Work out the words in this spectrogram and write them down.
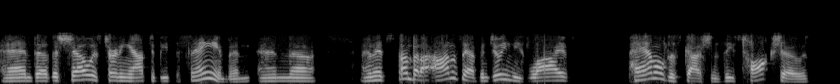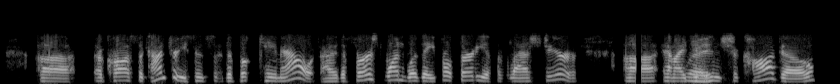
And uh, the show is turning out to be the same, and and uh, and it's fun. But I, honestly, I've been doing these live panel discussions, these talk shows uh, across the country since the book came out. Uh, the first one was April 30th of last year, uh, and I did it in Chicago,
